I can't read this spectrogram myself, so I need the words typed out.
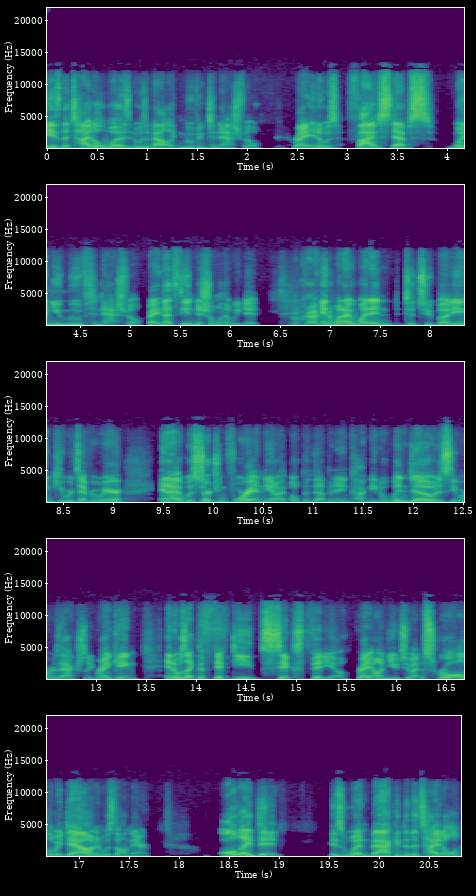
is the title was it was about like moving to nashville right? And it was five steps when you move to nashville right? That's the initial one that we did. Okay. and when i went into tubebuddy and keywords everywhere and i was searching for it and you know i opened up an incognito window to see where it was actually ranking and it was like the 56th video right on youtube. I had to scroll all the way down and it was on there all i did is went back into the title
